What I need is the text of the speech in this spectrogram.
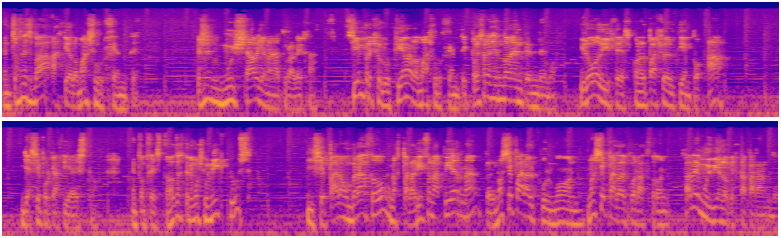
Entonces va hacia lo más urgente. Eso es muy sabia la naturaleza. Siempre soluciona lo más urgente. Por eso a veces no la entendemos. Y luego dices, con el paso del tiempo, ah, ya sé por qué hacía esto. Entonces, nosotros tenemos un ictus y se para un brazo, nos paraliza una pierna, pero no se para el pulmón, no se para el corazón. Sabe muy bien lo que está parando.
